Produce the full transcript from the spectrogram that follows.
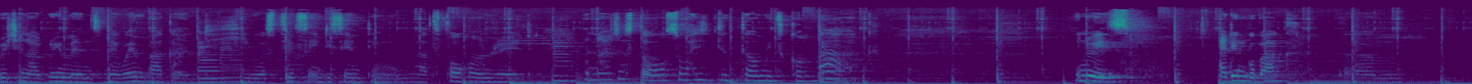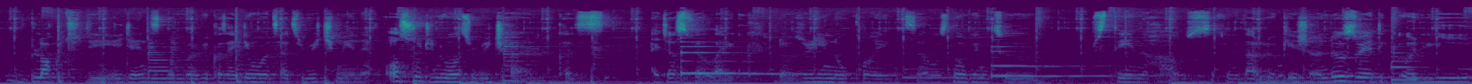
reach an agreement. And I went back and he was still saying the same thing at 400. And I just thought, so why did you tell me to come back? Anyways, I didn't go back. Blocked the agent's number because I didn't want her to reach me, and I also didn't want to reach her because I just felt like there was really no point. I was not going to stay in the house in that location. Those were the only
